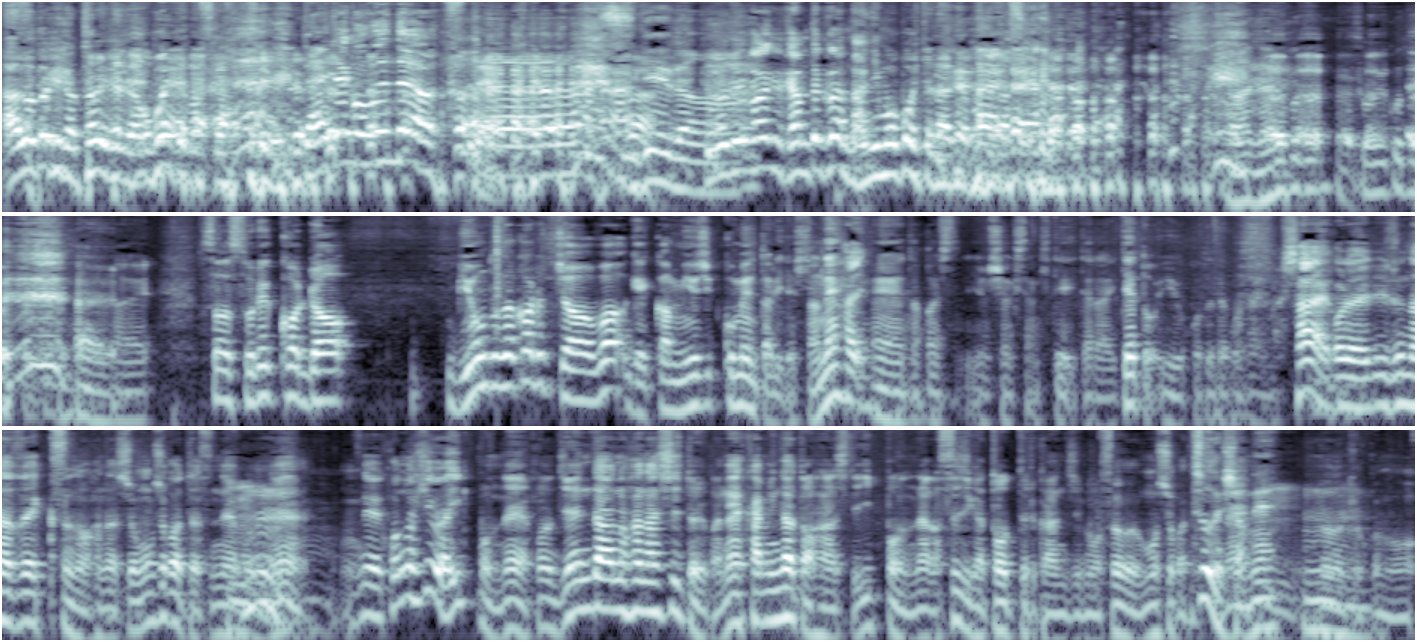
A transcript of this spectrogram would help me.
あの時のトイレで覚えてますか 大体5分だよっつって。すげえな。プロデマーク監督は何も覚えてないと思いますけどあなるほど。そういうことだったんですね、はい。さあそれからビヨンドザカルチャーは月間ミュージックコメンタリーでしたね、はい。えー高橋義明さん来ていただいてということでございました、はい、これ、リルナズ X の話、面白かったですね、これね。で、この日は一本ね、このジェンダーの話というかね、カミングアウトの話で一本、なんか筋が通ってる感じも、すごい面白かったですね。そうでしたね。この曲も。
